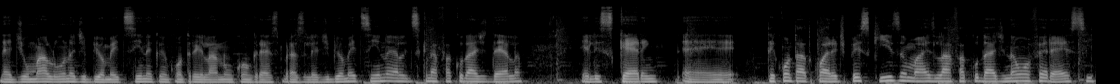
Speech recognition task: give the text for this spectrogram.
né, de uma aluna de biomedicina que eu encontrei lá no Congresso Brasileiro de Biomedicina. Ela disse que na faculdade dela eles querem é, ter contato com a área de pesquisa, mas lá a faculdade não oferece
